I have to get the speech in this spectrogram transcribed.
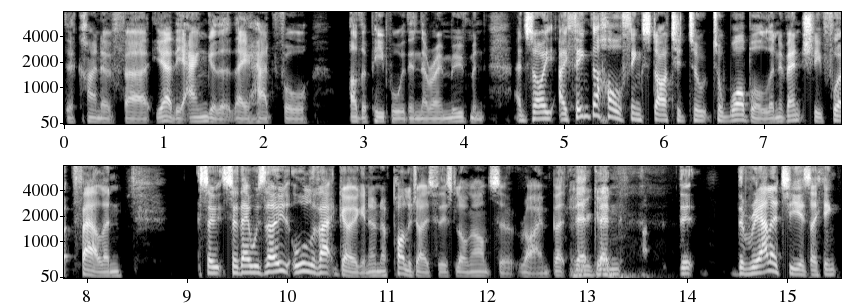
the kind of, uh, yeah, the anger that they had for other people within their own movement. And so I, I think the whole thing started to, to wobble and eventually fell. And so, so there was those, all of that going in and I apologize for this long answer, Ryan, but the, then the, the reality is, I think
